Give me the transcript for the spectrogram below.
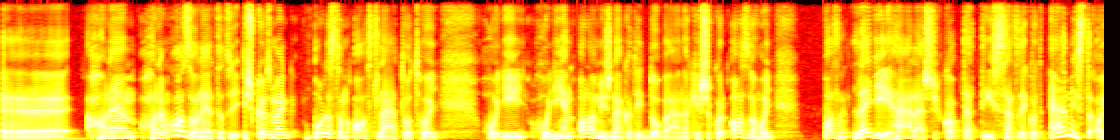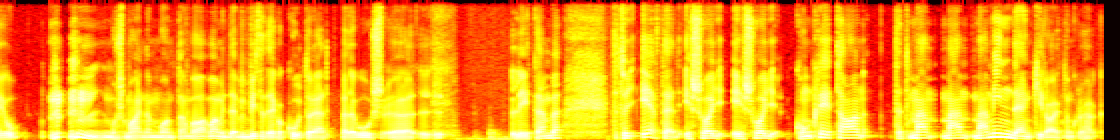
Ö, hanem, hanem az van érted, hogy és közben meg borzasztóan azt látod, hogy, hogy így, hogy ilyen alamizsnákat itt dobálnak, és akkor az van, hogy Pazan, legyél hálás, hogy kaptál 10%-ot, elmész a jó, most majdnem mondtam valamit, de visszatérek a kultúrát pedagógus létembe. Tehát, hogy érted, és hogy, és hogy konkrétan, tehát már, már, már mindenki rajtunk röhög.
